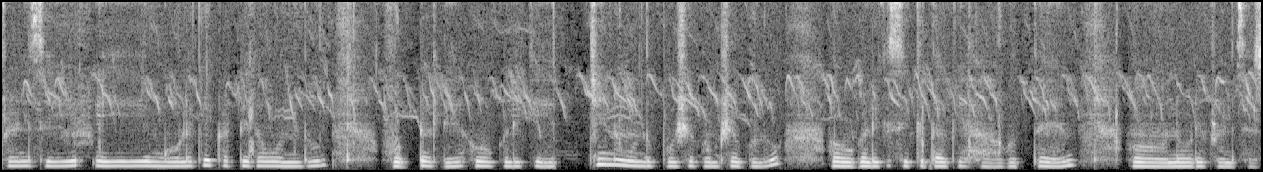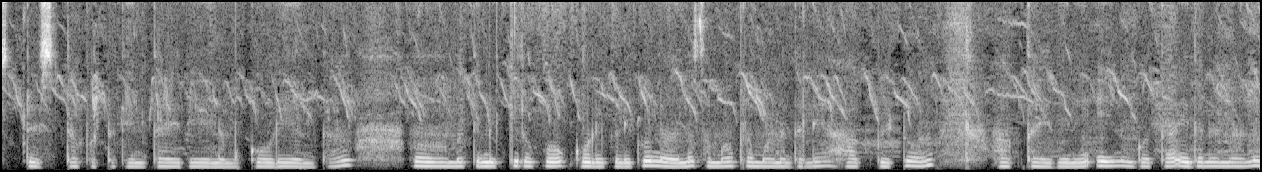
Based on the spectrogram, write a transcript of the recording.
ಫ್ರೆಂಡ್ಸ್ ಈ ಮೊಳಕೆ ಕಟ್ಟಿದ ಒಂದು ಫುಡ್ಡಲ್ಲಿ ಅವುಗಳಿಗೆ ಹೆಚ್ಚಿನ ಒಂದು ಪೋಷಕಾಂಶಗಳು ಅವುಗಳಿಗೆ ಸಿಕ್ಕಿದಾಗೆ ಆಗುತ್ತೆ. ನೋಡಿ ಫ್ರೆಂಡ್ಸ್ ಎಷ್ಟು ಇಷ್ಟಪಟ್ಟು ತಿಂತಾ ಇದೆ ನಮ್ಮ ಕೋಳಿ ಅಂತ. ಮತ್ತು ಮಿಕ್ಕಿರೋ ಕೋಳಿಗಳಿಗೂ ನಾನು ಸಮ ಪ್ರಮಾಣದಲ್ಲಿ ಹಾಕಿಬಿಟ್ಟು ಹಾಕ್ತಾ ಇದ್ದೀನಿ. ಏನು ಗೊತ್ತಾ? ಇದನ್ನು ನಾನು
